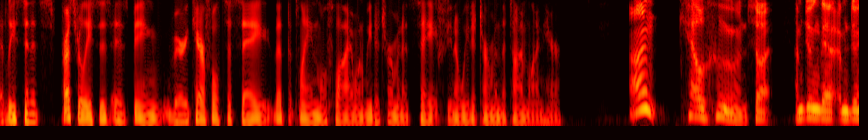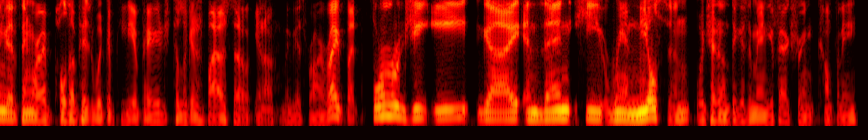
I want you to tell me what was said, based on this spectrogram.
at least in its press releases, is being very careful to say that the plane will fly when we determine it's safe. You know, we determine the timeline here. On Calhoun, so I'm doing that. I'm doing that thing where I pulled up his Wikipedia page to look at his bio. So you know, maybe it's wrong or right, but former GE guy, and then he ran Nielsen, which I don't think is a manufacturing company.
